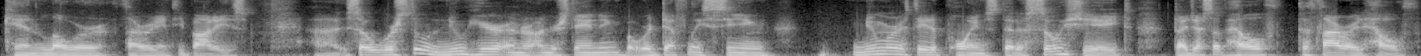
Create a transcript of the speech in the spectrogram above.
can lower thyroid antibodies. Uh, so we're still new here in our understanding, but we're definitely seeing numerous data points that associate digestive health to thyroid health.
